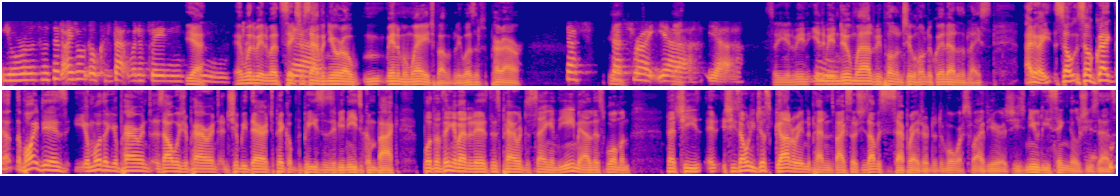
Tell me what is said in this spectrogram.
euros, was it? I don't know, because that would have been. Yeah. hmm, It would have been about six or seven euro minimum wage, probably, was it per hour? that's, Yeah. that's right, yeah, yeah. So you'd be you'd have been Mm. doing well to be pulling two hundred quid out of the place. Anyway, so so Greg, the, the point is, your mother, your parent, is always your parent, and she'll be there to pick up the pieces if you need to come back. But the thing about it is, this parent is saying in the email, this woman, that she she's only just got her independence back, so she's obviously separated or divorced five years. She's newly single, she says,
